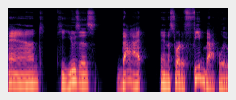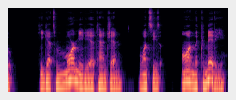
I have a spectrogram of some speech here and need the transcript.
And he uses that in a sort of feedback loop. He gets more media attention once he's on the committee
